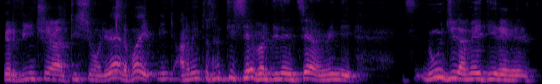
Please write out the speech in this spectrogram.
per vincere ad altissimo livello. Poi hanno vinto tantissime partite insieme, quindi lungi da me dire che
